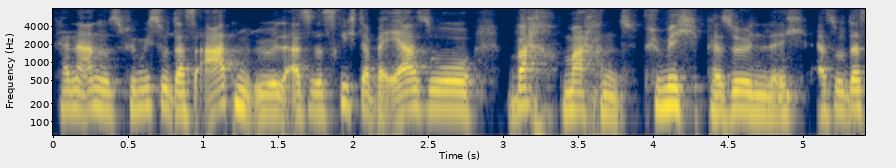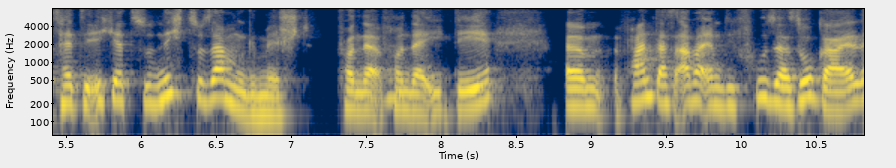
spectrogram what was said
keine Ahnung, ist für mich so das Atemöl. Also das riecht aber eher so wachmachend für mich persönlich. Also das hätte ich jetzt so nicht zusammengemischt von der, von der Idee. Ähm, fand das aber im Diffuser so geil,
